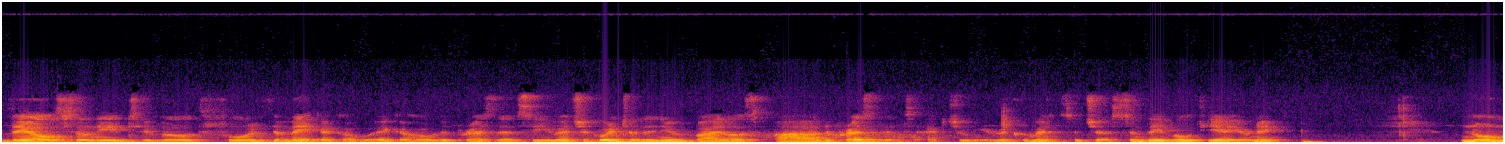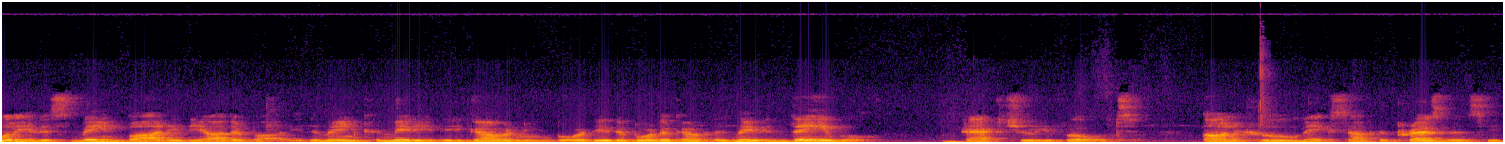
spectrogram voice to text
They also need to vote for the makeup of, of the presidency, which according to the new bylaws, uh, the president actually recommends, suggests, and they vote yea or nay. Normally, this main body, the other body, the main committee, the governing board, the, the board of governors, maybe they will actually vote on who makes up the presidency.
